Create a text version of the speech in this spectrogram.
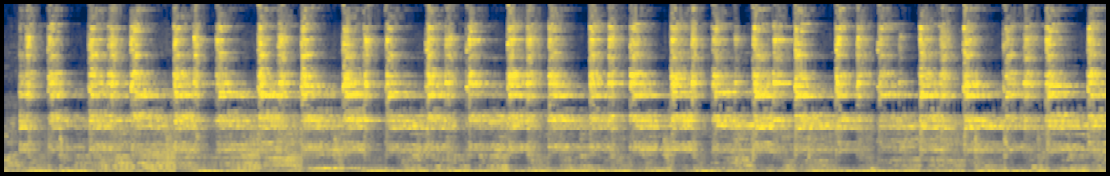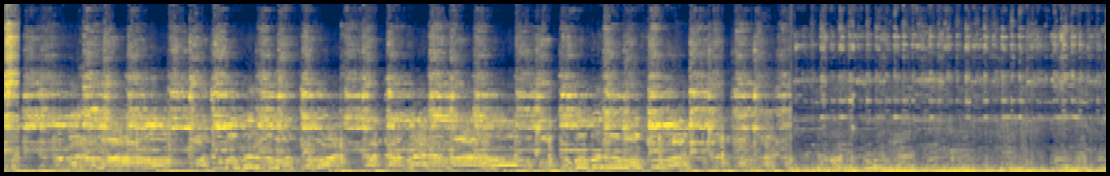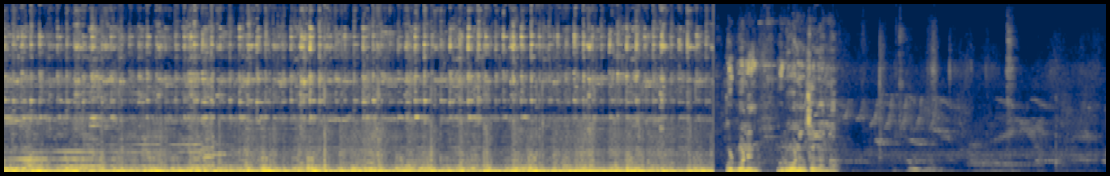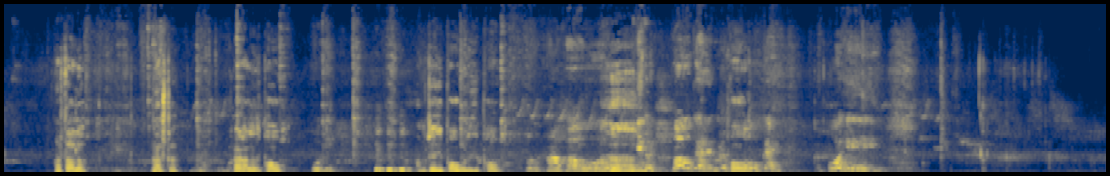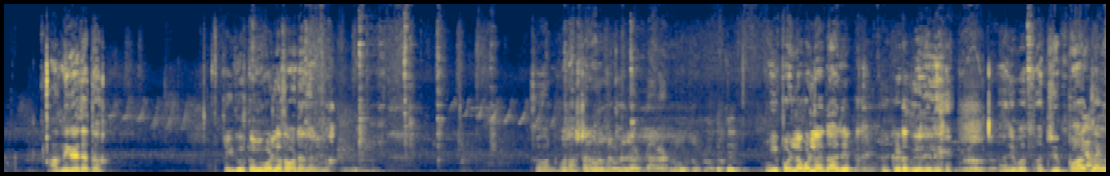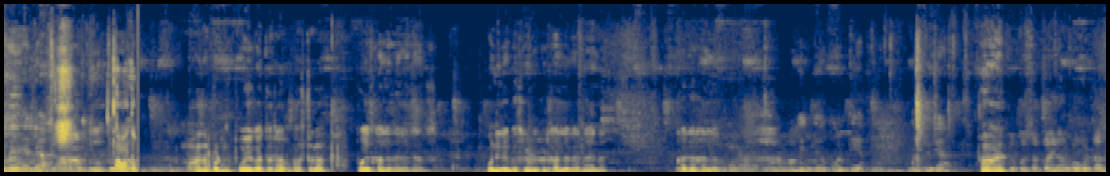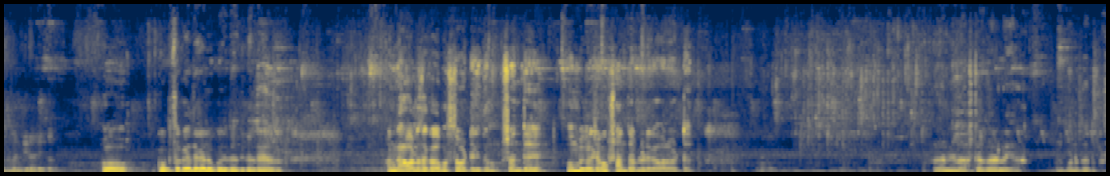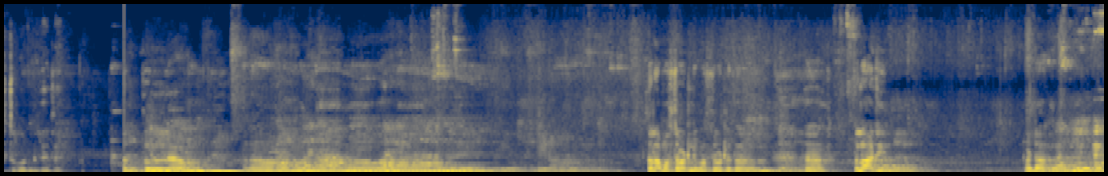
मॉर्निंग सगळ्यांना नाश्ता आला? नाश्ता? काय खाल्लं पाव. पोहे. आमच्या आधी पाव बोलायची पाव. हा, पाव. आज निघायचं आता. एक दिवस कमी पडला असं वाटायला लागलं. चला आम्ही पण नाश्ता करून येतो. मी पडला पडला डायरेक्ट विकेटच गेलेली. अजिबात अजिबात लागत आहे थांब आता. आज आपण पोहे खातो ना नाश्त्याला. पोहेच खाल्ले सगळ्यांनी आज. कोणी काही बिस्किट बिस्किट खाल्लं काय? नाही ना. काय काय खाल्लं? हां हो खूप सकाळी सकाळी लवकर येतात तिकडे. सगळ्या आणि गावाला सकाळ मस्त वाटतं एकदम. शांत आहे. मुंबईपेक्षा खूप शांत आपल्याकडे गावाला वाटतं. सगळ्यांनी नाश्ता करायला या आता कष्ट करून निघायचं आहे तुल्यम राम नाम वरानने. चला मस्त वाटलं मस्त वाटलं चला हां चला आजी टाटा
